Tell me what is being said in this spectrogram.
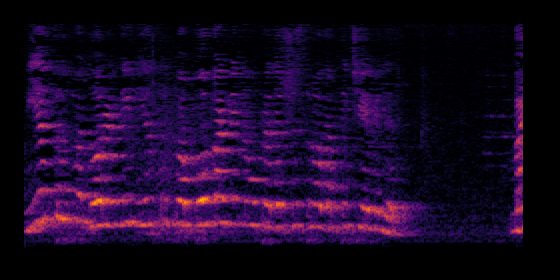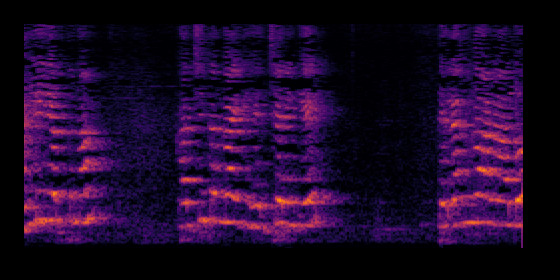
నియంతృత్వ ధోరణి నియంతృత్వ పోకాన్ని నువ్వు ప్రదర్శిస్తున్నావు తప్పించి ఏమీ లేదు. మళ్ళీ చెప్తున్నా ఖచ్చితంగా ఇది హెచ్చరికే. తెలంగాణలో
